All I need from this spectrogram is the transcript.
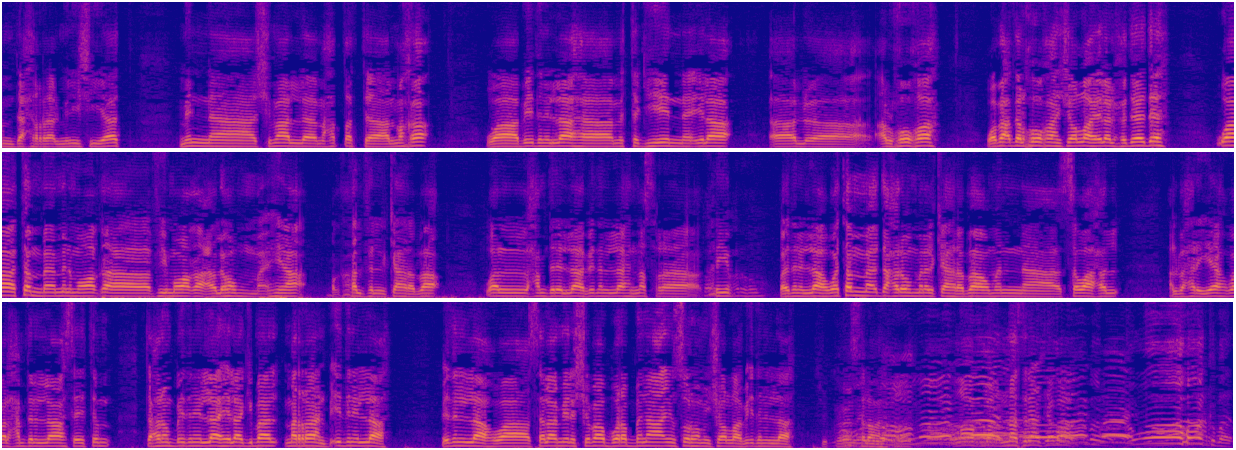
تم دحر الميليشيات من آه، شمال محطة آه، المخا وبإذن الله آه، متجهين إلى ال- الخوخة وبعد الخوخة إن شاء الله إلى الحديدة وتم من مواقع في مواقع لهم هنا خلف الكهرباء والحمد لله بإذن الله النصر قريب بإذن الله وتم دحرهم من الكهرباء ومن السواحل البحرية والحمد لله سيتم دحرهم بإذن الله إلى جبال مران بإذن الله. بإذن الله. وسلامي للشباب وربنا ينصرهم إن شاء الله بإذن الله. شكرا. السلام الله أكبر. النصر يا شباب. الله أكبر.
